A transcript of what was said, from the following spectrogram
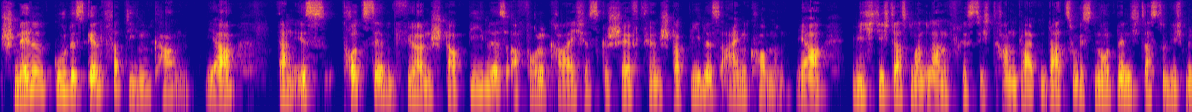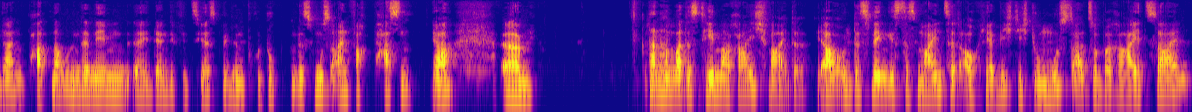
schnell gutes Geld verdienen kann, ja, dann ist trotzdem für ein stabiles, erfolgreiches Geschäft, für ein stabiles Einkommen, ja, wichtig, dass man langfristig dranbleibt. Und dazu ist notwendig, dass du dich mit deinem Partnerunternehmen äh, identifizierst, mit den Produkten. Das muss einfach passen, ja. Ähm, dann haben wir das Thema Reichweite. Ja, und deswegen ist das Mindset auch hier wichtig. Du musst also bereit sein,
